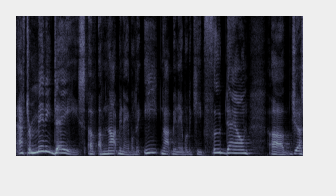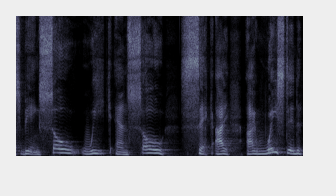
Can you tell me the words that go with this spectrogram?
After many days of, of not being able to eat, not being able to keep food down, uh, just being so weak and so sick, I, I wasted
